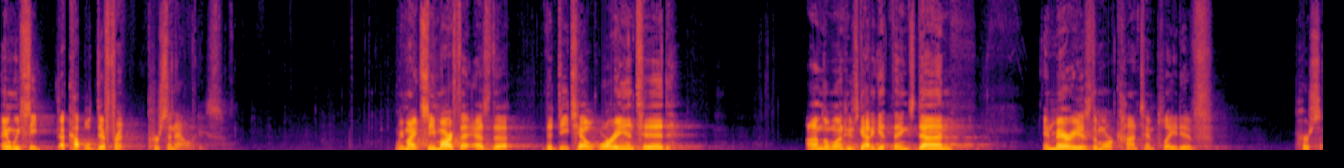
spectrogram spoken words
and we see a couple different personalities. We might see Martha as the, the detail oriented, I'm the one who's got to get things done, and Mary is the more contemplative person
